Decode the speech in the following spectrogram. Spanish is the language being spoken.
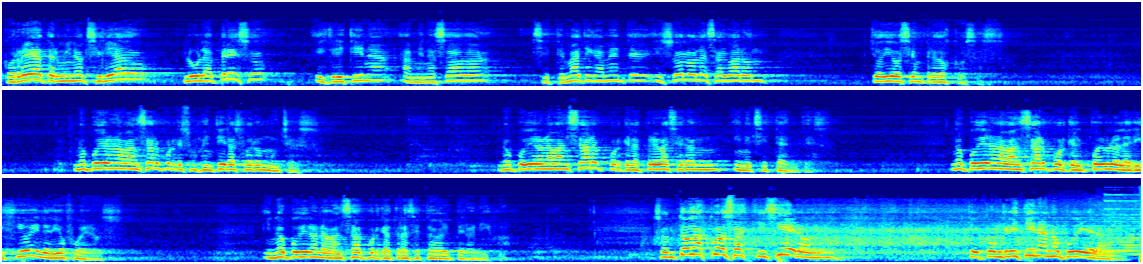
Correa terminó exiliado, Lula preso y Cristina amenazada sistemáticamente y solo la salvaron, yo digo siempre dos cosas. No pudieron avanzar porque sus mentiras fueron muchas. No pudieron avanzar porque las pruebas eran inexistentes. No pudieron avanzar porque el pueblo la erigió y le dio fueros. Y no pudieron avanzar porque atrás estaba el peronismo. Son todas cosas que hicieron que con Cristina no pudieran.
